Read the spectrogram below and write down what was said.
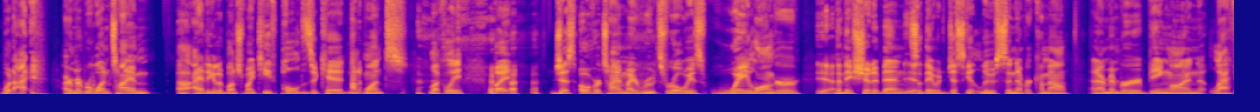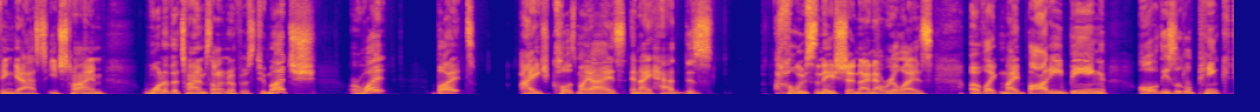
when I, I remember one time. Uh, I had to get a bunch of my teeth pulled as a kid, not once, luckily, but just over time, my roots were always way longer Yeah. than they should have been. Yeah. So they would just get loose and never come out. And I remember being on laughing gas each time. One of the times, I don't know if it was too much or what, but I closed my eyes and I had this hallucination, I now realize, of like my body being all these little pink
